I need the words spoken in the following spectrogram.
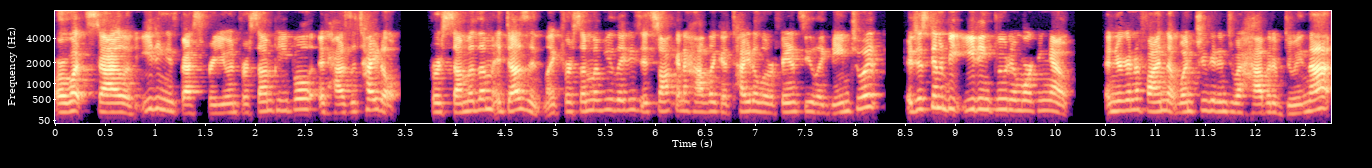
or what style of eating is best for you. And for some people, it has a title. For some of them, it doesn't. Like for some of you ladies, it's not going to have like a title or fancy like name to it. It's just going to be eating food and working out. And you're going to find that once you get into a habit of doing that,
